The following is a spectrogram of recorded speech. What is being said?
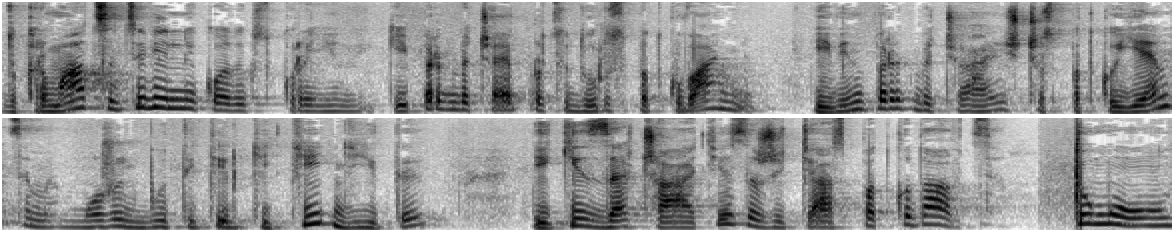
Зокрема, це цивільний кодекс України, який передбачає процедуру спадкування. І він передбачає, що спадкоємцями можуть бути тільки ті діти, які зачаті за життя спадкодавця. Тому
